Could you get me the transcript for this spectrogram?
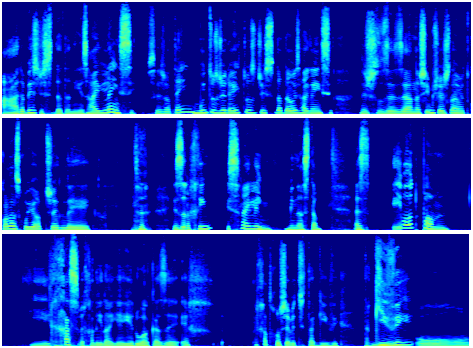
árabes de cidadania israelense, ou seja, têm muitos direitos de cidadão israelense. זה אנשים שיש להם את כל הזכויות של אזרחים ישראלים, מן. אז אם עוד פעם, חס וחלילה יהיה אירוע כזה, איך, איך את חושבת שתגיבי? תגיבי או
